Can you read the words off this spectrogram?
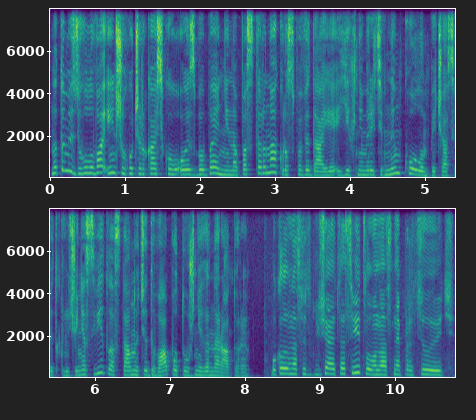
Натомість голова іншого черкаського ОСББ Ніна Пастернак розповідає, їхнім рятівним колом під час відключення світла стануть два потужні генератори. Бо коли у нас відключається світло, у нас не працюють,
